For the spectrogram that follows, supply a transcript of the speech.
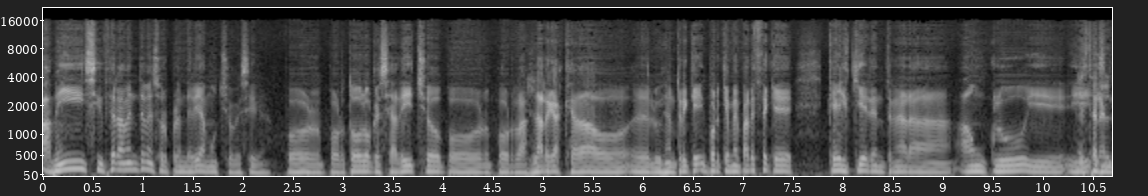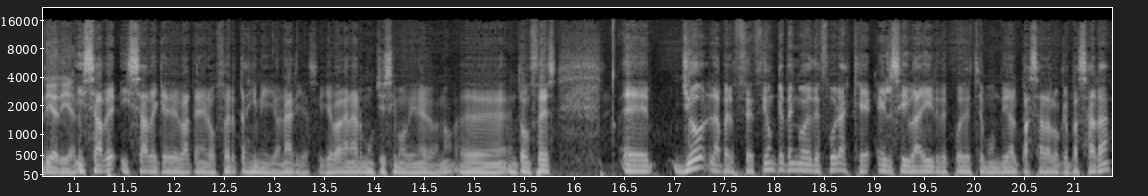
A mí, sinceramente, me sorprendería mucho que siga, por, por todo lo que se ha dicho, por, por las largas que ha dado eh, Luis Enrique y porque me parece que, que él quiere entrenar a, a un club y, y- Está en el día a día, ¿no? y sabe, y sabe que va a tener ofertas y millonarias y que va a ganar muchísimo dinero. ¿no? Eh, entonces, eh, yo la percepción que tengo desde fuera es que él se iba a ir después de este Mundial, pasara lo que pasara,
